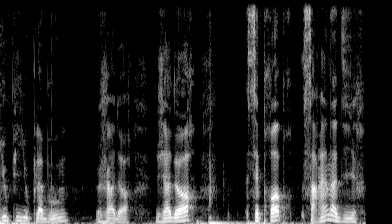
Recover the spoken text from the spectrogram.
youpi youpla boom, j'adore. J'adore, c'est propre, ça n'a rien à dire.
